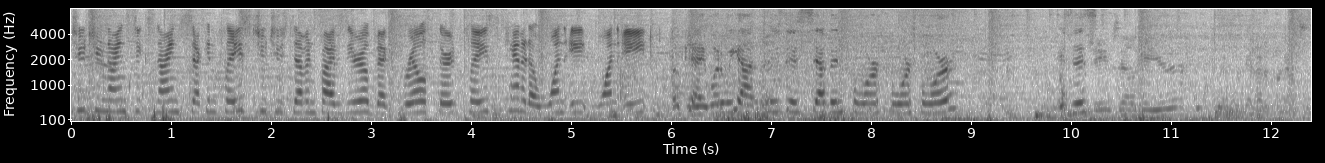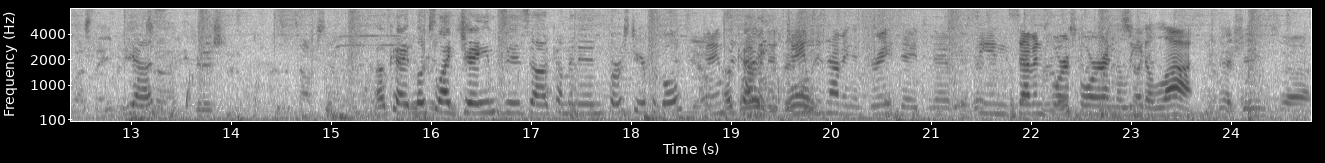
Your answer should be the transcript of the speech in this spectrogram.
22969, second place, 22750, Beck Brill, third place, Canada 1818. Okay, what do we got? Who's this? 7444? Is this? James Algeir, I forgot how to pronounce his last name, but he, Yes. was, uh, he finished as a top sailor. in one of Okay, the looks like. James is uh, coming in first here for gold. Yep. James, Okay. is having a, James is having a great day today. We've seen 744 in the lead a lot. Yeah, James, uh,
